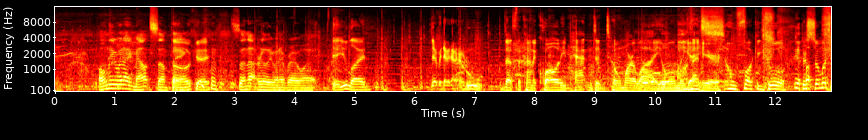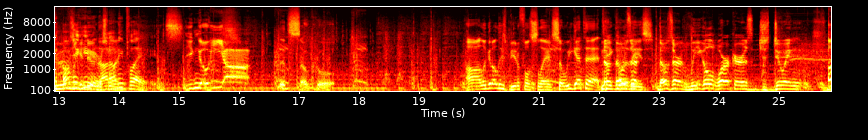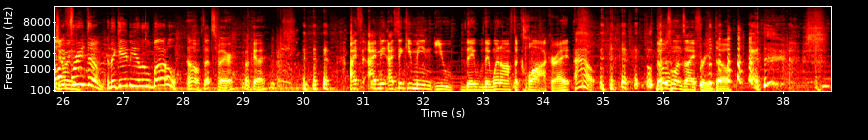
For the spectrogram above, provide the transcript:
Only when I mount something. Oh, okay. so not really whenever I want. Yeah, you lied. That's the kind of quality patented Tomar lie you'll oh, only Oh, get that's here. so fucking cool. There's so much moves Only you can here do in this on one. Only Plays. You can go, yeah! That's so cool. Oh, look at all these beautiful slaves. So we get to take No, one of those are these. those are legal workers just doing. Oh, doing, I freed them, and they gave me a little bottle. Oh, that's fair. Okay. I th- I mean I think you mean you they they went off the clock, right? Ow! Those ones I freed though.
